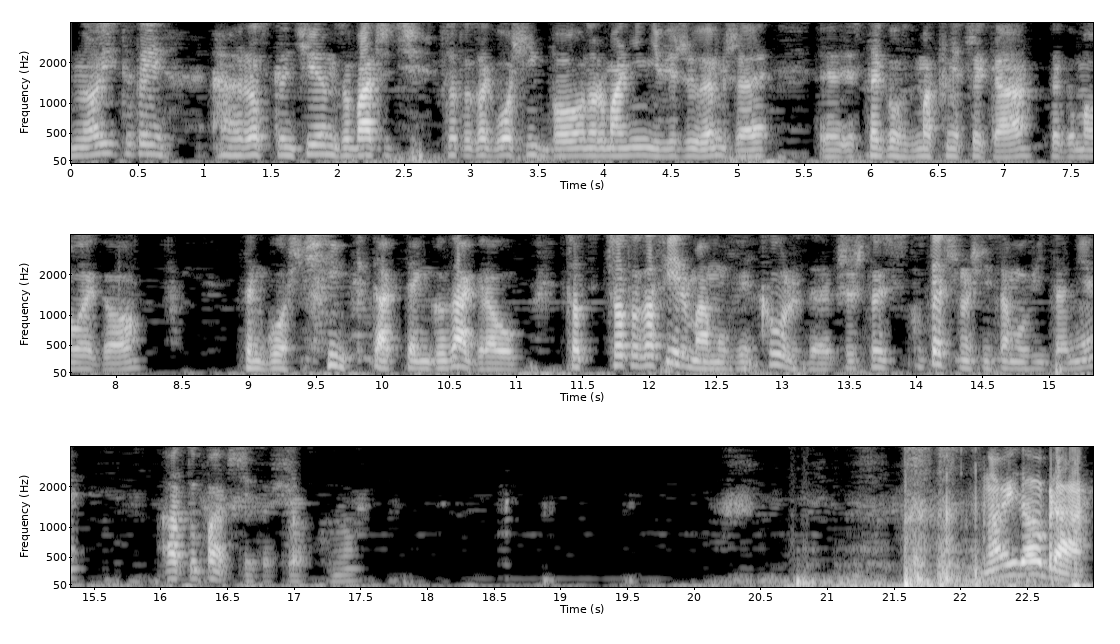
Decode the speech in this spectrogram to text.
No i tutaj rozkręciłem zobaczyć, co to za głośnik, bo normalnie nie wierzyłem, że e, z tego wzmacniaczyka, z tego małego, ten głośnik, tak, ten go zagrał. Co, co to za firma? Mówię, kurde, przecież to jest skuteczność niesamowita, nie? A tu patrzcie co w środku, no. No i dobra,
